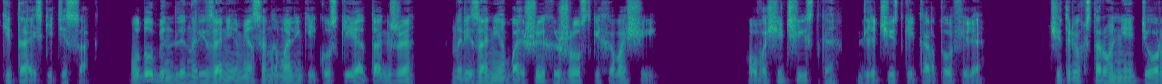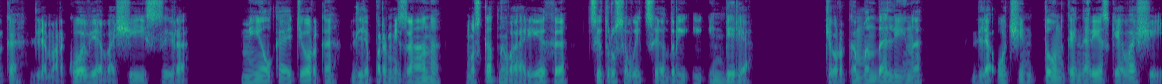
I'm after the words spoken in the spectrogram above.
Китайский тесак. Удобен для нарезания мяса на маленькие куски, а также нарезания больших и жестких овощей. Овощечистка для чистки картофеля четырехсторонняя терка для моркови, овощей и сыра, мелкая терка для пармезана, мускатного ореха, цитрусовой цедры и имбиря, терка мандолина для очень тонкой нарезки овощей.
